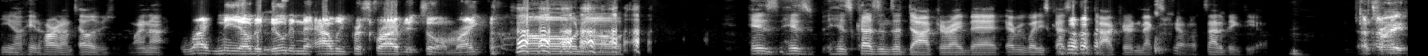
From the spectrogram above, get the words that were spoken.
you know hit hard on television. Why not? right, Neo, the dude in the alley prescribed it to him, right? No, no. His his his cousin's a doctor. I bet everybody's cousin's a doctor in Mexico. It's not a big deal. That's right.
